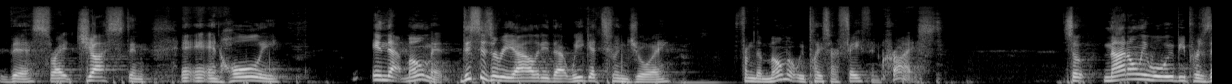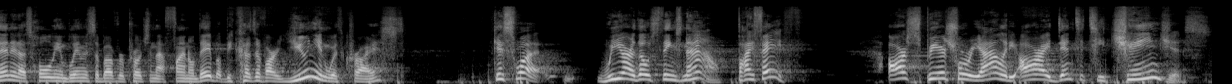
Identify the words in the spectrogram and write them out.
this, right, just and, and, and holy in that moment. This is a reality that we get to enjoy from the moment we place our faith in Christ. So not only will we be presented as holy and blameless above reproach in that final day, but because of our union with Christ, guess what? We are those things now by faith. Our spiritual reality, our identity changes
